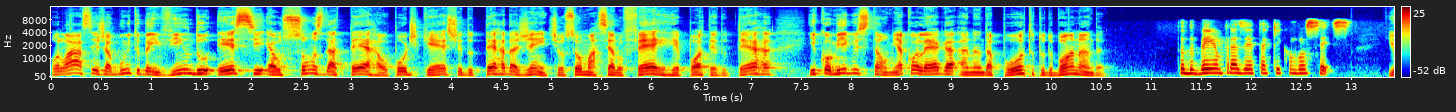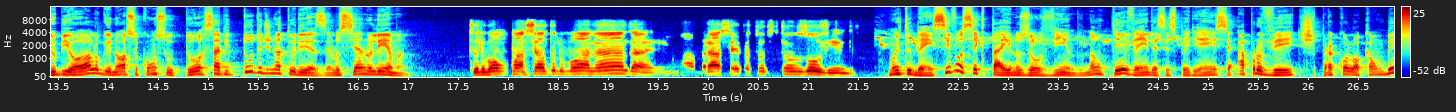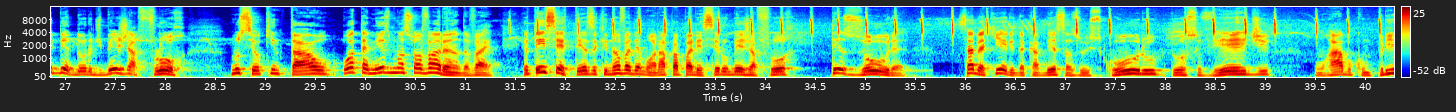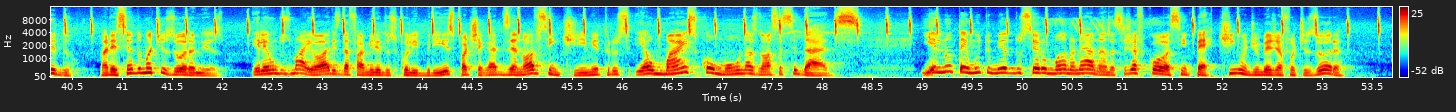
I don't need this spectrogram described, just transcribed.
Olá, seja muito bem-vindo. Esse é o Sons da Terra, o podcast do Terra da Gente. Eu sou Marcelo Ferri, repórter do Terra, e comigo estão minha colega Ananda Porto. Tudo bom, Ananda? Tudo bem, é um prazer estar aqui com vocês. E o biólogo e nosso consultor sabe tudo de natureza, Luciano Lima. Tudo bom, Marcelo? Tudo bom, Ananda? Um abraço aí para todos que estão nos ouvindo. Muito bem. Se você que está aí nos ouvindo não teve ainda essa experiência, aproveite para colocar um bebedouro de beija-flor no seu quintal ou até mesmo na sua varanda, vai. Eu tenho certeza que não vai demorar para aparecer um beija-flor tesoura. Sabe aquele da cabeça azul escuro, dorso verde, um rabo comprido, parecendo uma tesoura mesmo. Ele é um dos maiores da família dos colibris, pode chegar a 19 centímetros e é o mais comum nas nossas cidades. E ele não tem muito medo do ser humano, né, Ananda? Você já ficou assim pertinho de um beija-flor tesoura?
